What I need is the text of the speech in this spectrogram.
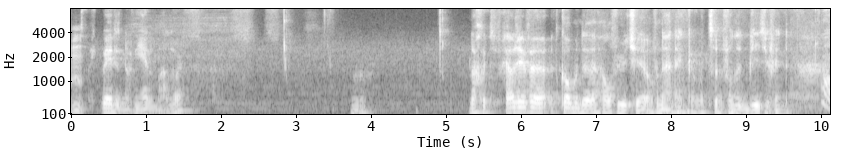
Oeh. Ik weet het nog niet helemaal hoor. Hmm. Nou goed, gaan we eens even het komende half uurtje over nadenken wat we van het biertje vinden. Oh,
